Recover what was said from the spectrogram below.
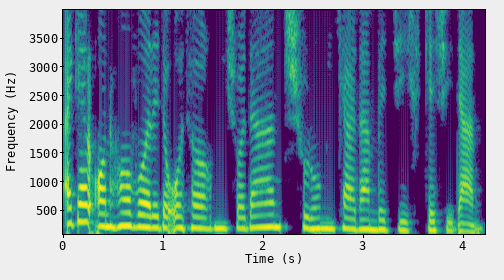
اگر آنها وارد اتاق می شدند شروع می کردم به جیغ کشیدن.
